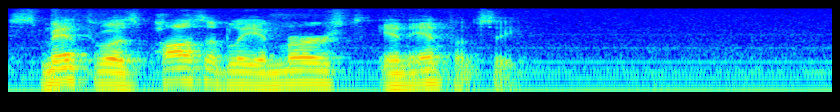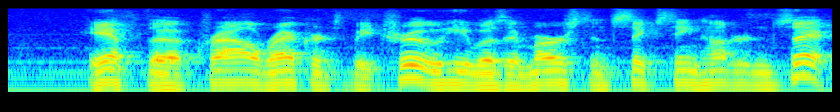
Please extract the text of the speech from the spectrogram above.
Smith was possibly immersed in infancy. If the Crowell records be true, he was immersed in 1606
